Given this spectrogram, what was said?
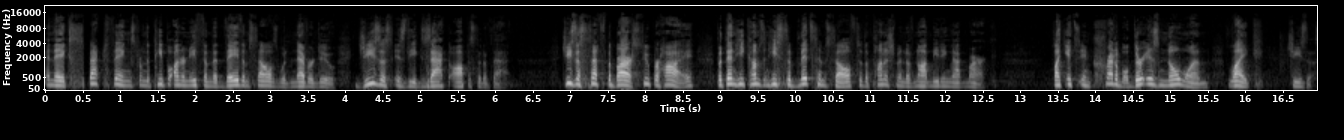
and they expect things from the people underneath them that they themselves would never do. Jesus is the exact opposite of that. Jesus sets the bar super high, but then he comes and he submits himself to the punishment of not meeting that mark. Like, it's incredible. There is no one like Jesus.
